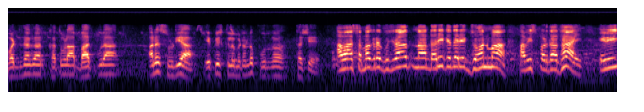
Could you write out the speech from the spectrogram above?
વડનગર, ખતોડા, બાદપુરા અને સુડિયા એકવીસ કિલોમીટરનો પૂર્ણ થશે. આવા સમગ્ર ગુજરાતના દરેકે દરેક ઝોનમાં આવી સ્પર્ધા થાય એવી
